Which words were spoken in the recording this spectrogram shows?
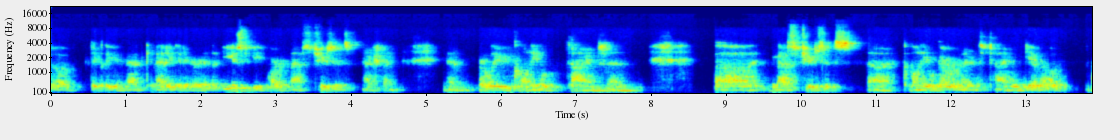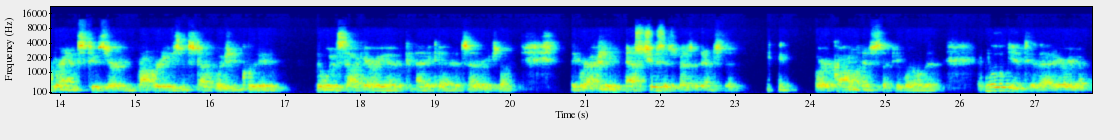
of, particularly in that Connecticut area that used to be part of Massachusetts, actually, in early colonial times and uh, Massachusetts uh, colonial government at the time would give out grants to certain properties and stuff, which included the Woodstock area of Connecticut, et cetera. So they were actually Massachusetts residents that, or colonists, if you will, that moved into that area.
